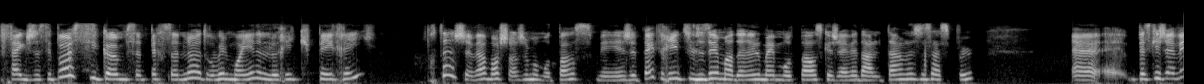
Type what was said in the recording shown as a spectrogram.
Fait que je sais pas si comme cette personne-là a trouvé le moyen de le récupérer. Pourtant, je savais avoir changé mon mot de passe, mais j'ai peut-être réutilisé à un moment donné le même mot de passe que j'avais dans le temps, là, ça, ça se peut. Euh, euh, parce que j'avais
